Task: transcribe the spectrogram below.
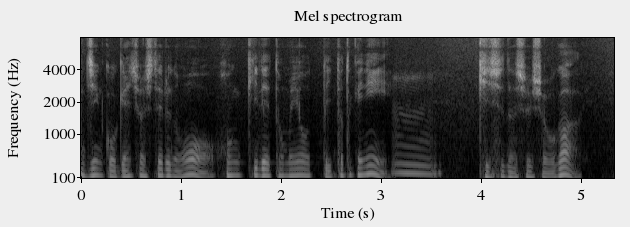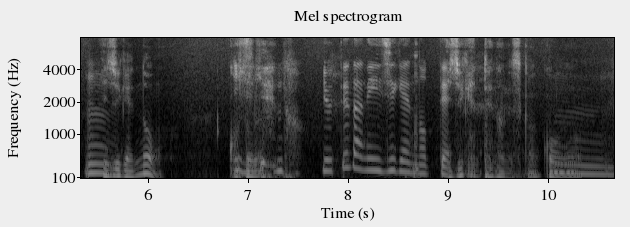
人口減少してるのを本気で止めようって言った時に、うん。岸田首相がうん。異次元の子異育て、次元の？言ってたね異次元のって。異次元って何ですか？こう、うん。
